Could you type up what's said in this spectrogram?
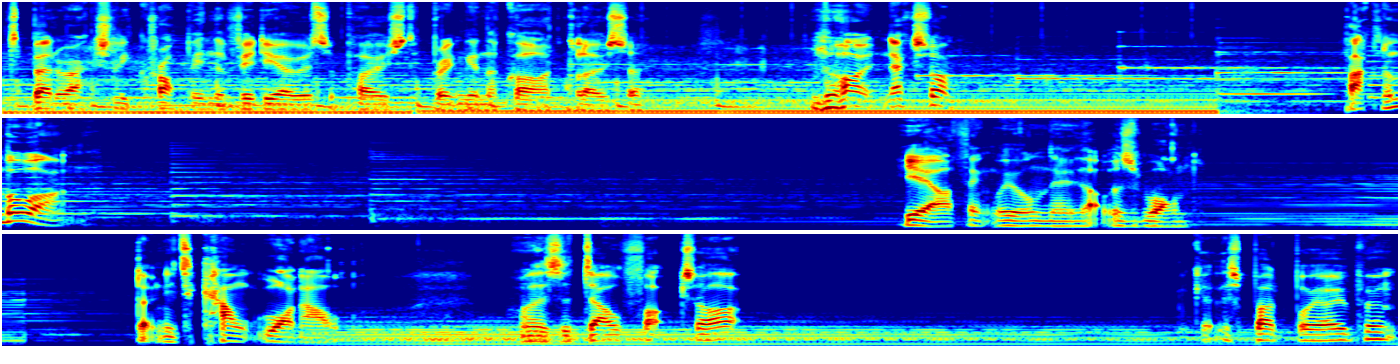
It's better actually cropping the video as opposed to bringing the card closer. Right, next one. Pack number one. Yeah, I think we all knew that was one. Don't need to count one out. Well, there's a Delphox art. Get this bad boy open.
